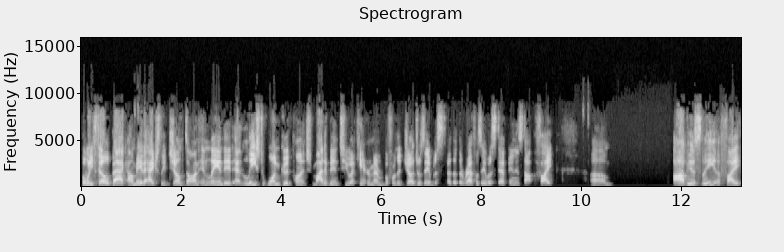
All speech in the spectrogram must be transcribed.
But when he fell back, Almeida actually jumped on and landed at least one good punch, might have been two. I can't remember before the judge was able to, or the, the ref was able to step in and stop the fight. Um, obviously, a fight.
